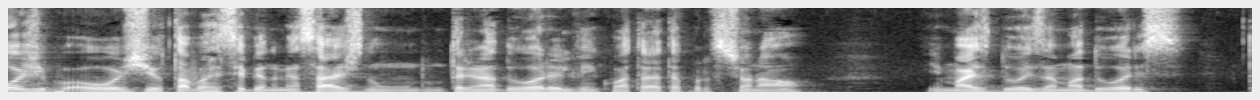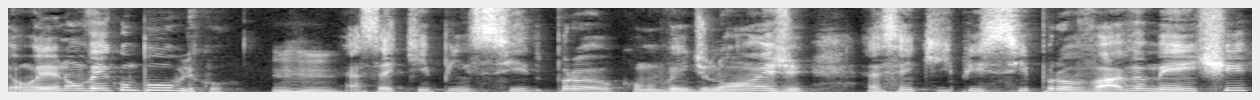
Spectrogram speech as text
Hoje, hoje eu estava recebendo mensagem de um, de um treinador, ele vem com um atleta profissional e mais dois amadores. Então ele não vem com público. Uhum. Essa equipe em si, como vem de longe, essa equipe em si provavelmente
